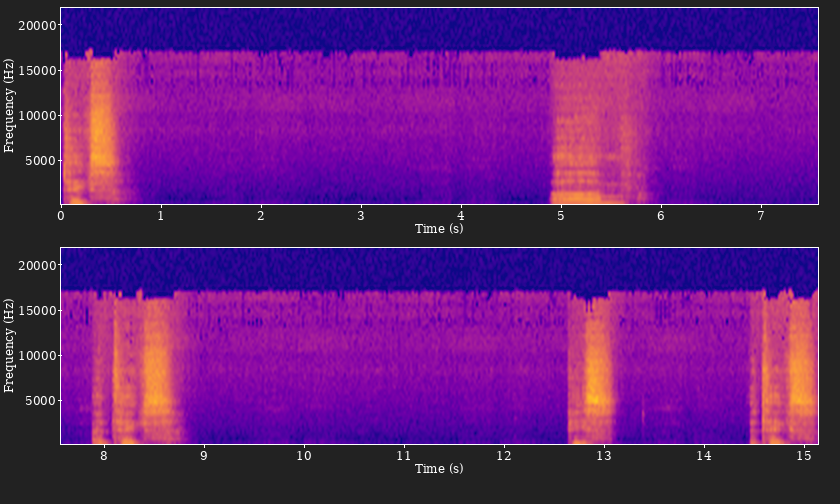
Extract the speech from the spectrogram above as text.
takes um, it takes peace it takes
